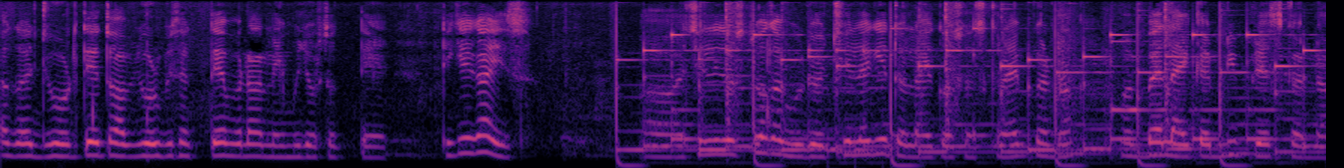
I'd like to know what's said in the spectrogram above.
अगर जोड़ते हैं तो आप जोड़ भी सकते हैं, वरना नहीं भी जोड़ सकते हैं, ठीक है गाइस चलिए दोस्तों, अगर वीडियो अच्छी लगी तो लाइक और सब्सक्राइब करना और बेल आइकन भी प्रेस करना।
